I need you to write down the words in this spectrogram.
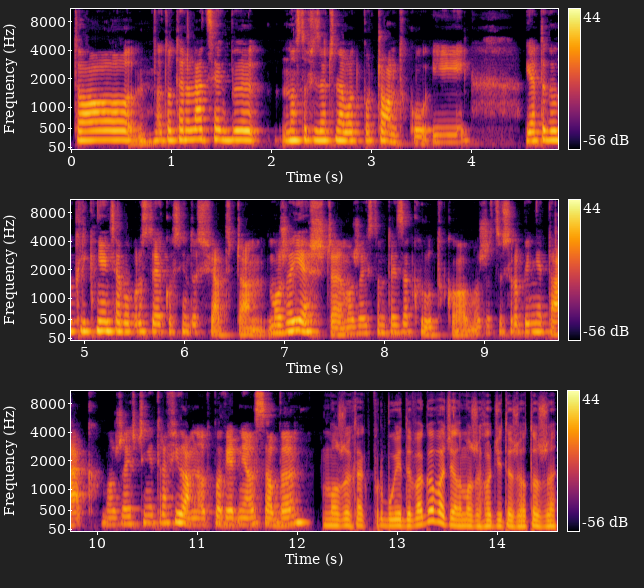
to, no to te relacje jakby no to się zaczynały od początku i ja tego kliknięcia po prostu jakoś nie doświadczam. Może jeszcze, może jestem tutaj za krótko, może coś robię nie tak, może jeszcze nie trafiłam na odpowiednie osoby. Może tak próbuję dywagować, ale może chodzi też o to, że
